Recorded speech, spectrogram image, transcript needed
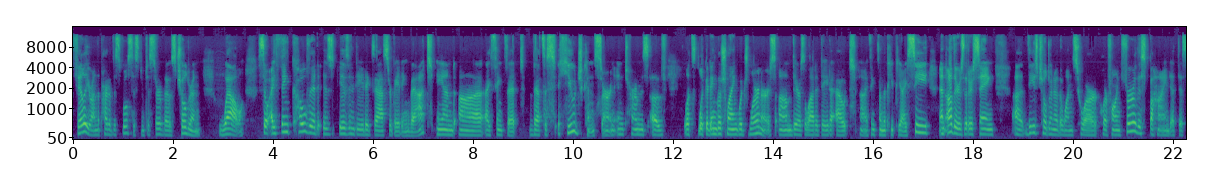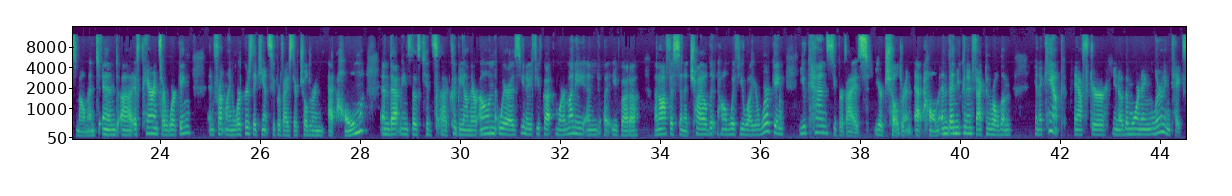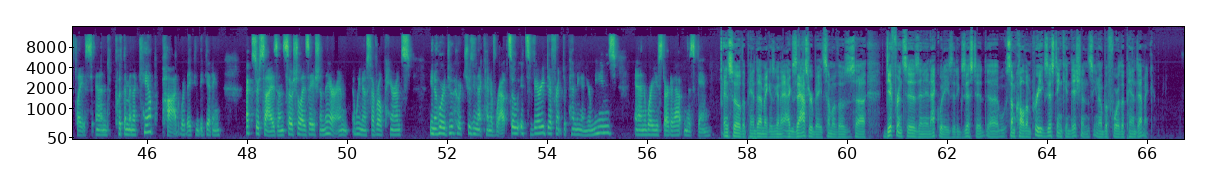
failure on the part of the school system to serve those children well. So I think COVID is is indeed exacerbating that, and uh, I think that that's a, a huge concern in terms of let's look at English language learners. Um, there's a lot of data out, uh, I think, from the PPIC and others that are saying uh, these children are the ones who are who are falling furthest behind at this moment. And uh, if parents are working and frontline workers, they can't supervise their children at home, and that means those kids uh, could be on their own. Whereas, you know, if you've got more money and uh, you've got a an office and a child at home with you while you're working, you can supervise your children at home. And then you can, in fact, enroll them in a camp after you know the morning learning takes place and put them in a camp pod where they can be getting exercise and socialization there. And we know several parents you know who are, do, who are choosing that kind of route. So it's very different depending on your means and where you started out in this game. And so the pandemic is going to exacerbate some of those uh, differences and inequities that existed uh, some call them pre-existing conditions you know before the pandemic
